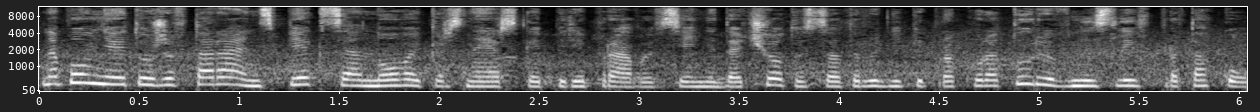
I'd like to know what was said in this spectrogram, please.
Напомню, это уже вторая инспекция новой Красноярской переправы. Все недочеты сотрудники прокуратуры внесли в протокол.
